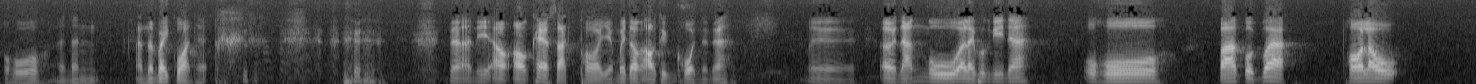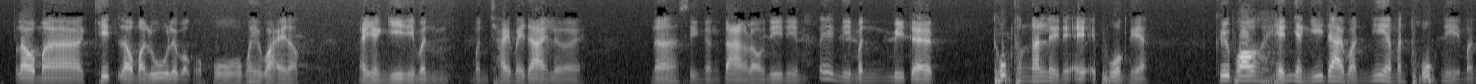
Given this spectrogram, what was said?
โอ้โห อันนั้น อันนั้นไว้ก่อนฮะนะ อันนี้เอาเอาแค่สัตว์พอยังไม่ต้องเอาถึงคนนะนะ เออเออหนังงูอะไรพวกนี้นะ โอ้โห ปรากฏว่า พอเราเรามาคิดเรามารู้เลยบอกโอ้โห ไม่ไหวหรอกไอ้อย่างนี้นี่มันมันใช้ไม่ได้เลยนะสิ่งต่างๆเรานี่นี่เอ้นี่มันมีแต่ทุกข์ทั้งนั้นเลยเนี่ยไอ้ไอ้พวกเนี้ยคือพอเห็นอย่างนี้ได้วันเนี่ยมันทุกข์นี่มัน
